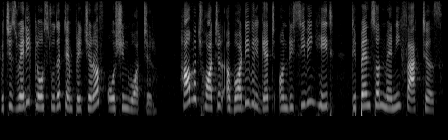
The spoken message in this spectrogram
which is very close to the temperature of ocean water. How much hotter a body will get on receiving heat depends on many factors.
